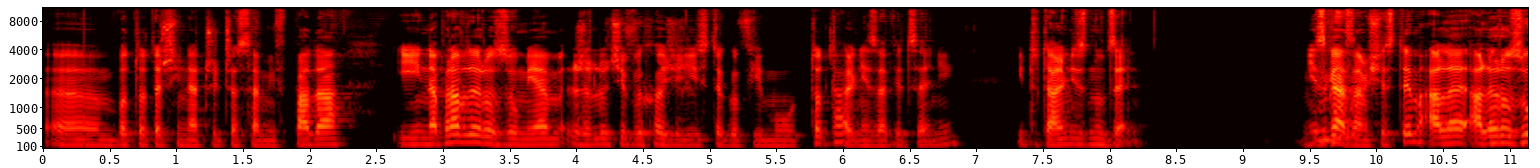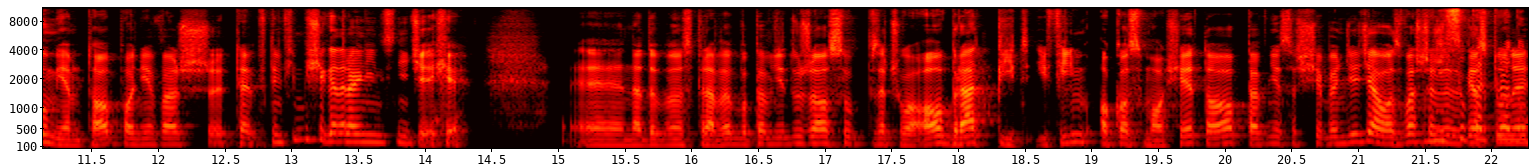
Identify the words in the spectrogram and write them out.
e, bo to też inaczej czasami wpada. I naprawdę rozumiem, że ludzie wychodzili z tego filmu totalnie zawiedzeni i totalnie znudzeni. Nie mhm. zgadzam się z tym, ale, ale rozumiem to, ponieważ te, w tym filmie się generalnie nic nie dzieje e, na dobrą sprawę, bo pewnie dużo osób zaczęło o Brad Pitt i film o kosmosie, to pewnie coś się będzie działo, zwłaszcza, że zwiastuny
